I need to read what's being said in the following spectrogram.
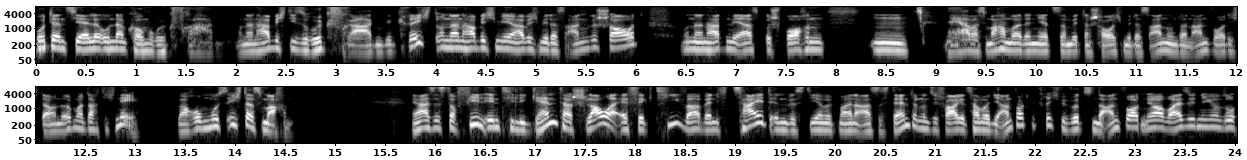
Potenzielle und dann kommen Rückfragen. Und dann habe ich diese Rückfragen gekriegt und dann habe ich mir habe ich mir das angeschaut und dann hatten wir erst besprochen, hm, naja, was machen wir denn jetzt damit? Dann schaue ich mir das an und dann antworte ich da und irgendwann dachte ich, nee, warum muss ich das machen? Ja, es ist doch viel intelligenter, schlauer, effektiver, wenn ich Zeit investiere mit meiner Assistentin und sie frage, jetzt haben wir die Antwort gekriegt, wie würdest du da antworten? Ja, weiß ich nicht und so.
